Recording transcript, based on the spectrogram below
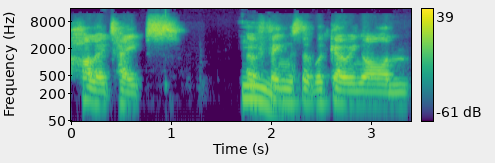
holotapes of Mm. things that were going on.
